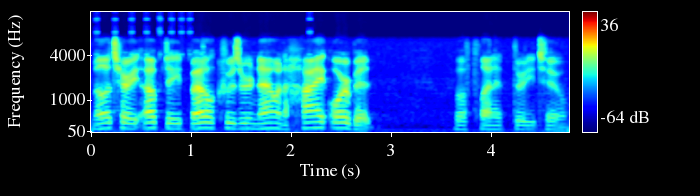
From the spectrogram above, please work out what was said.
Military update, battle cruiser now in high orbit above planet 32.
